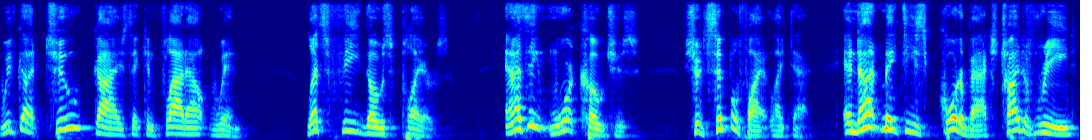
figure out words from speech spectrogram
we've got two guys that can flat out win. Let's feed those players. And I think more coaches should simplify it like that and not make these quarterbacks try to read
